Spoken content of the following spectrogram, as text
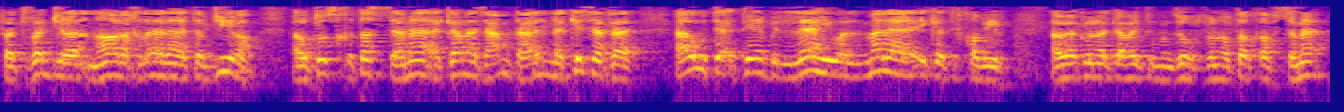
فتفجر الأنهار خلالها تفجيرا أو تسقط السماء كما زعمت علينا كسفا أو تأتي بالله والملائكة قبيل. أو يكون لك بيت من زخرف أو تلقى في السماء.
